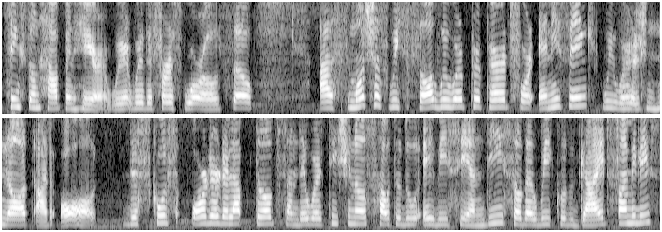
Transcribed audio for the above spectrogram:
Things don't happen here. We're, we're the first world. So, as much as we thought we were prepared for anything, we were not at all. The schools ordered the laptops and they were teaching us how to do A, B, C, and D so that we could guide families.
